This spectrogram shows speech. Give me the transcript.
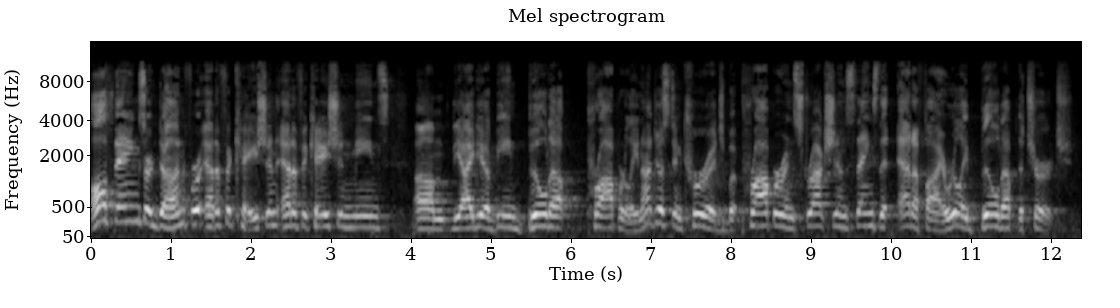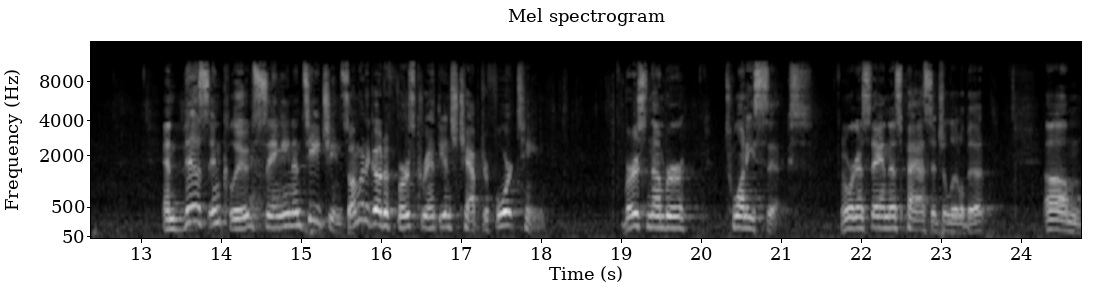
All things are done for edification. Edification means um, the idea of being built up properly, not just encouraged, but proper instructions, things that edify, really build up the church. And this includes singing and teaching. So I'm going to go to 1 Corinthians chapter 14, verse number 26. And we're going to stay in this passage a little bit. Um,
